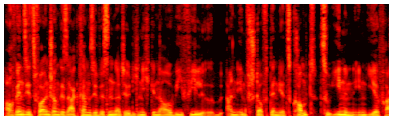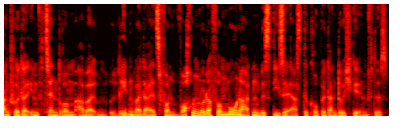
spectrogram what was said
Auch wenn Sie jetzt vorhin schon gesagt haben, Sie wissen natürlich nicht genau, wie viel äh, an Impfstoff denn jetzt kommt zu Ihnen in Ihr Frankfurter Impfzentrum. Aber reden wir da jetzt von Wochen oder von Monaten, bis diese erste Gruppe dann durchgeimpft ist?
